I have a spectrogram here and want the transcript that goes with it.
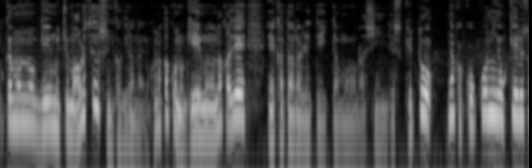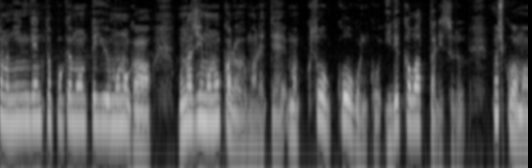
ポケモンのゲーム中、まあ、アルセウスに限らないのかな？過去のゲームの中で、え語られていたものらしいんですけど、なんかここにおけるその人間とポケモンっていうものが同じものから生まれて、まあ、そう交互にこう入れ替わったりする。もしくはまあ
